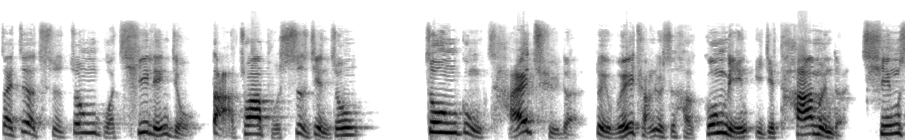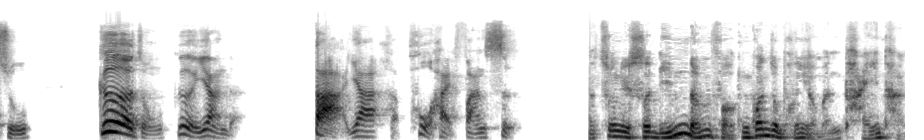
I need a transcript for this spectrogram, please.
在这次中国七零九大抓捕事件中。中共采取的对维权律师和公民以及他们的亲属各种各样的打压和迫害方式，钟律师，您能否跟观众朋友们谈一谈，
